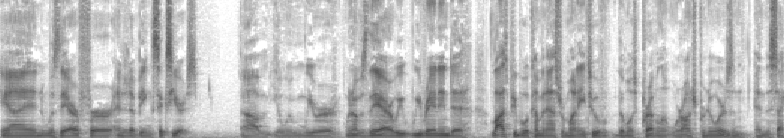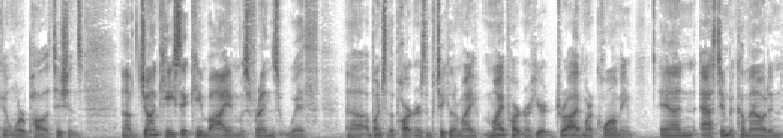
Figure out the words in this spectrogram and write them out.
and was there for ended up being six years. Um, you know, when we were when I was there, we, we ran into lots of people would come and ask for money. Two of the most prevalent were entrepreneurs, and and the second were politicians. Um, John Kasich came by and was friends with uh, a bunch of the partners, in particular my my partner here at Drive, Mark Kvamme, and asked him to come out and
